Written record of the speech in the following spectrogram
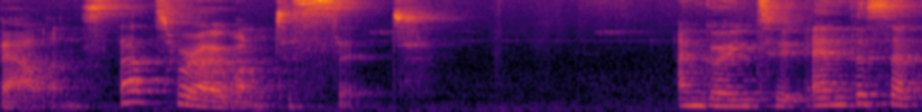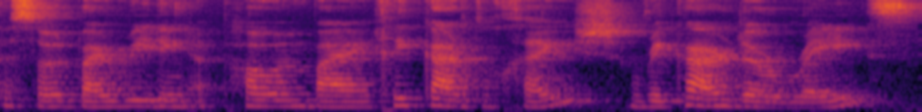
balance. That's where I want to sit. I'm going to end this episode by reading a poem by Ricardo Reis, Ricardo Reis.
